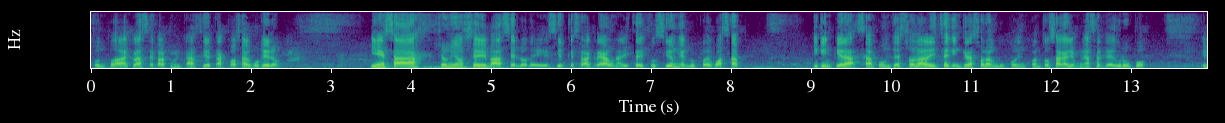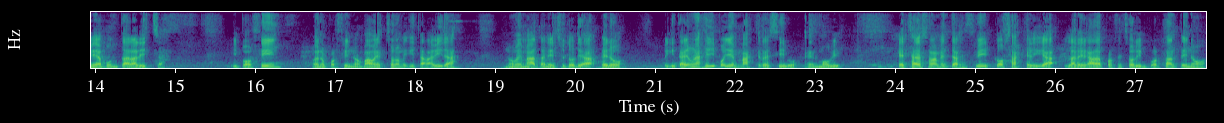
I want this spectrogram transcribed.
con toda la clase para comentar ciertas cosas que ocurrieron. Y en esa reunión se va a hacer lo de decir que se va a crear una lista de difusión en el grupo de WhatsApp y quien quiera se apunte solo a la lista y quien quiera solo al grupo. Y en cuanto salga, yo me voy a salir del grupo y me voy a apuntar a la lista. Y por fin, bueno, por fin, no, esto no me quita la vida, no me mata ni el día, pero me quitaré unas gilipollas más que recibo en el móvil. Estaré solamente a recibir cosas que diga la delegada del profesor importante y no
